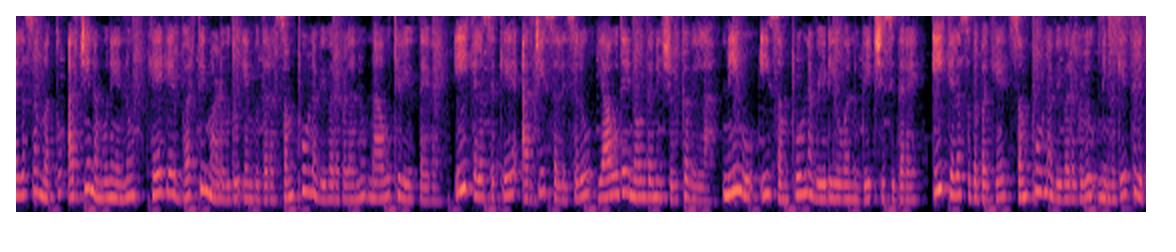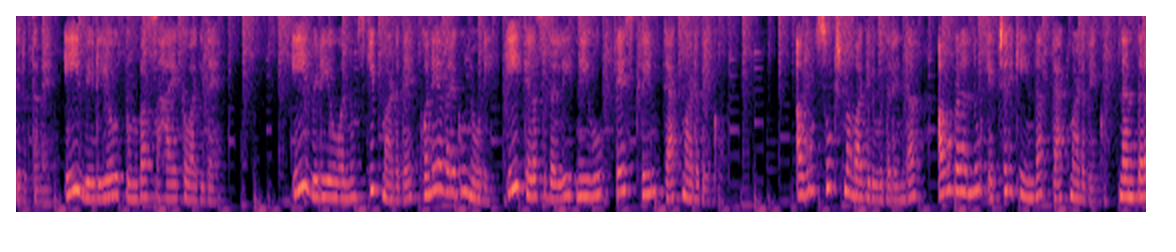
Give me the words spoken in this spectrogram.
ಕೆಲಸ ಮತ್ತು ಅರ್ಜಿ ನಮೂನೆಯನ್ನು ಹೇಗೆ ಭರ್ತಿ ಮಾಡುವುದು ಎಂಬುದರ ಸಂಪೂರ್ಣ ವಿವರಗಳನ್ನು ನಾವು ತಿಳಿಯುತ್ತೇವೆ. ಈ ಕೆಲಸಕ್ಕೆ ಅರ್ಜಿ ಸಲ್ಲಿಸಲು ಯಾವುದೇ ನೋಂದಣಿ ಶುಲ್ಕವಿಲ್ಲ. ನೀವು ಈ ಸಂಪೂರ್ಣ ವಿಡಿಯೋವನ್ನು ವೀಕ್ಷಿಸಿದರೆ ಈ ಕೆಲಸದ ಬಗ್ಗೆ ಸಂಪೂರ್ಣ ವಿವರಗಳು ನಿಮಗೆ ತಿಳಿದಿರುತ್ತವೆ. ಈ ವಿಡಿಯೋ ತುಂಬಾ ಸಹಾಯಕವಾಗಿದೆ. ಈ ವಿಡಿಯೋವನ್ನು ಸ್ಕಿಪ್ ಮಾಡದೆ ಕೊನೆಯವರೆಗೂ ನೋಡಿ. ಈ ಕೆಲಸದಲ್ಲಿ ನೀವು ಫೇಸ್ ಕ್ರೀಮ್ ಪ್ಯಾಕ್ ಮಾಡಬೇಕು. ಅವು ಸೂಕ್ಷ್ಮವಾಗಿರುವುದರಿಂದ ಅವುಗಳನ್ನು ಎಚ್ಚರಿಕೆಯಿಂದ ಪ್ಯಾಕ್ ಮಾಡಬೇಕು. ನಂತರ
